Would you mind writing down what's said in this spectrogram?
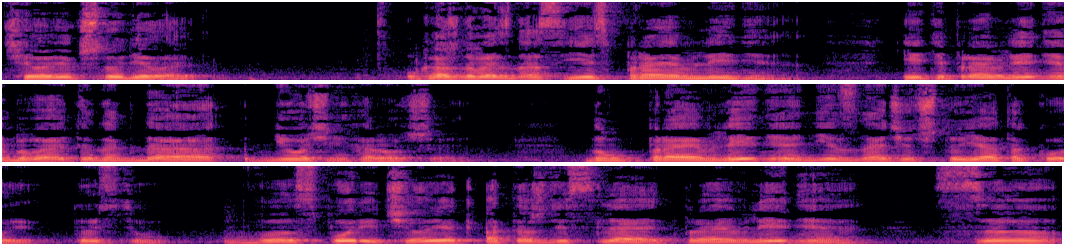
человек что делает? У каждого из нас есть проявления. И эти проявления бывают иногда не очень хорошие. Но проявление не значит, что я такой. То есть в споре человек отождествляет проявление с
